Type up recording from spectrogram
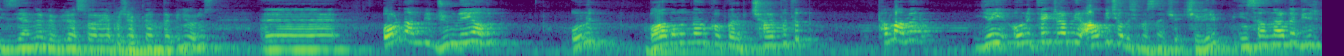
izleyenler ve biraz sonra yapacaklarını da biliyoruz. E, oradan bir cümleyi alıp onu bağlamından koparıp çarpıtıp tamamen yayın, onu tekrar bir algı çalışmasına çevirip insanlarda bir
